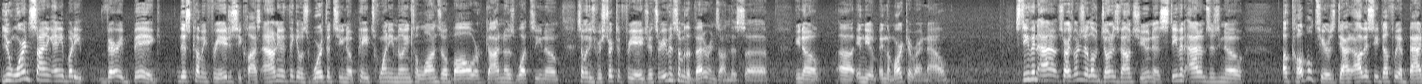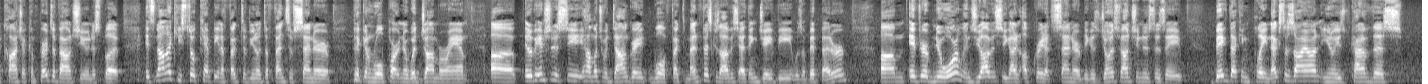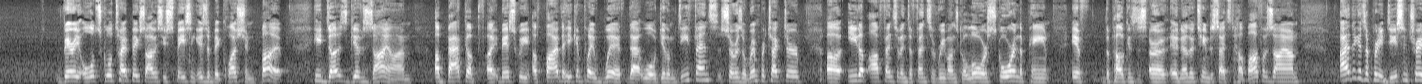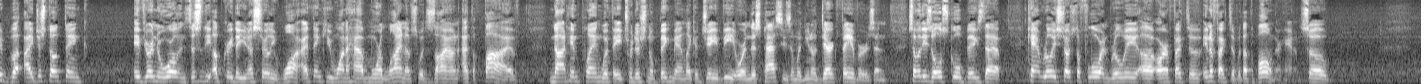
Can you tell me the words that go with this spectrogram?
you weren't signing anybody very big this coming free agency class. And I don't even think it was worth it to, you know, pay 20 million to Lonzo Ball or God knows what to, you know, some of these restricted free agents or even some of the veterans on this uh, you know, uh, in the in the market right now. Steven Adams, sorry, as much as I love Jonas Valanciunas, Steven Adams is, you know, a couple tiers down. Obviously, definitely a bad contract compared to Valanciunas, but it's not like he still can't be an effective, you know, defensive center, pick and roll partner with Ja Morant. Uh, it'll be interesting to see how much of a downgrade will affect Memphis because obviously I think JV was a bit better. Um, if you're New Orleans, you obviously got an upgrade at center because Jonas Valanciunas is a big that can play next to Zion. You know, he's kind of this very old school type big, so obviously spacing is a big question, but he does give Zion a backup, uh, basically a five that he can play with that will give him defense, serve as a rim protector, uh, eat up offensive and defensive rebounds galore, score in the paint if the Pelicans or another team decides to help off of Zion. I think it's a pretty decent trade, but I just don't think if you're in New Orleans, this is the upgrade that you necessarily want. I think you want to have more lineups with Zion at the five, not him playing with a traditional big man like a JV or in this past season with you know Derrick Favors and some of these old school bigs that can't really stretch the floor and really uh, are effective ineffective without the ball in their hands. So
